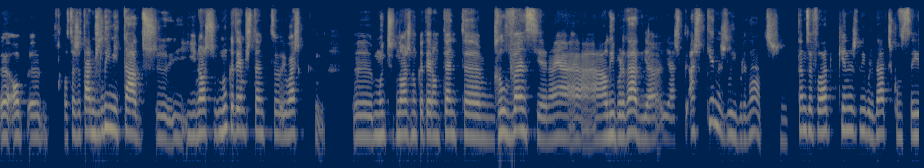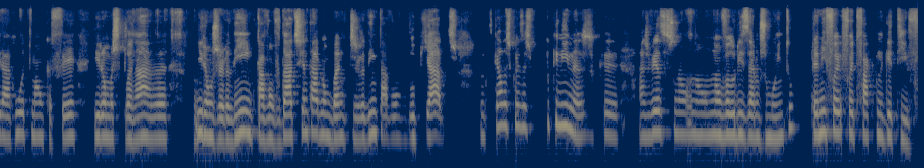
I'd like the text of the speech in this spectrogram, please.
uh, uh, ou seja, estarmos limitados uh, e, nós nunca demos tanto, eu acho que muitos de nós nunca deram tanta relevância é? à, à, liberdade e, à, e às, às, pequenas liberdades. Estamos a falar de pequenas liberdades, como sair à rua, tomar um café, ir a uma esplanada, ir a um jardim, que estavam vedados, sentar num banco de jardim, estavam bloqueados. Aquelas coisas pequeninas que às vezes não, não, não valorizamos muito. Para mim foi, foi de facto negativo.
